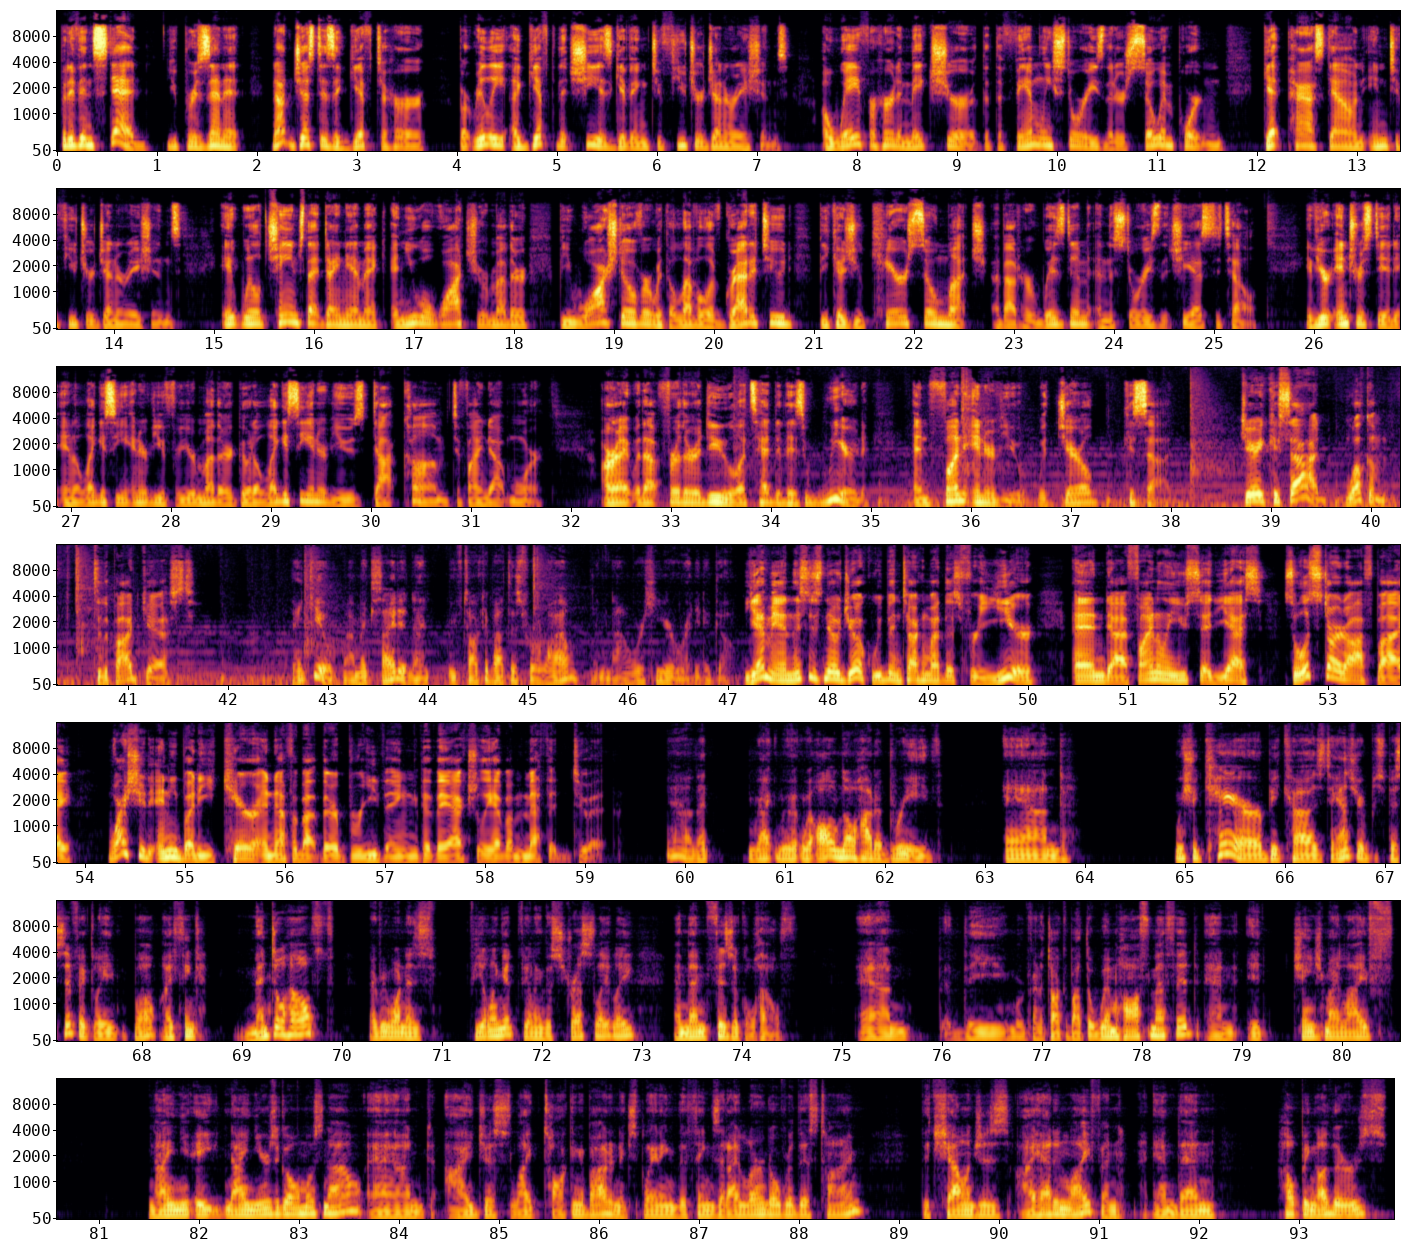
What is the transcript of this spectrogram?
But if instead you present it not just as a gift to her, but really a gift that she is giving to future generations, a way for her to make sure that the family stories that are so important get passed down into future generations it will change that dynamic, and you will watch your mother be washed over with a level of gratitude because you care so much about her wisdom and the stories that she has to tell. If you're interested in a legacy interview for your mother, go to legacyinterviews.com to find out more. All right, without further ado, let's head to this weird and fun interview with Gerald Caussade. Gerry Caussade, welcome to the podcast. Thank you. I'm excited. I, we've talked about this for a while, and now we're here, ready to go. Yeah, man, this is no joke. We've been talking about this for a year, and uh, finally you said yes. So let's start off by why should anybody care enough about their breathing that they actually have a method to it? Yeah, that right. We, we all know how to breathe, and we should care because to answer specifically, well, I think mental health. Everyone is feeling it, feeling the stress lately, and then physical health. And the we're going to talk about the Wim Hof method, and it changed my life nine, eight, nine years ago almost now. And I just like talking about and explaining the things that I learned over this time, the challenges I had in life, and and then helping others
